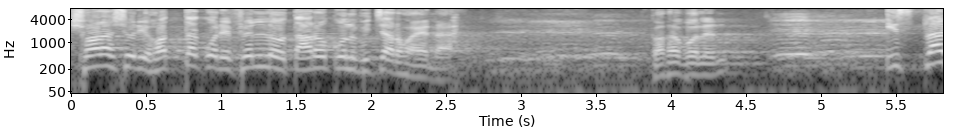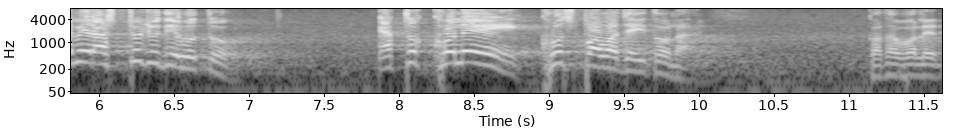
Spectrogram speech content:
সরাসরি হত্যা করে ফেললেও তারও কোনো বিচার হয় না। কথা বলেন। ইসলামী রাষ্ট্র যদি হতো, এতক্ষণে খোঁজ পাওয়া যাইতো না। কথা বলেন।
